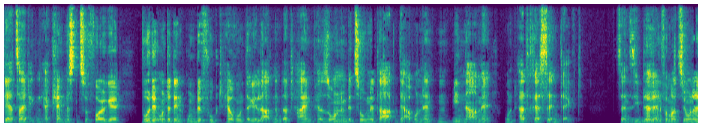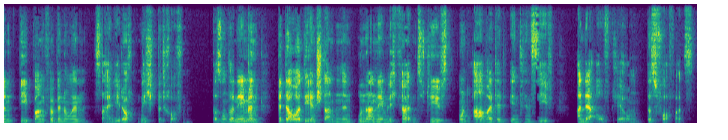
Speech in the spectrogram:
Derzeitigen Erkenntnissen zufolge wurde unter den unbefugt heruntergeladenen Dateien personenbezogene Daten der Abonnenten wie Name und Adresse entdeckt. Sensiblere Informationen wie Bankverbindungen seien jedoch nicht betroffen. Das Unternehmen bedauert die entstandenen Unannehmlichkeiten zutiefst und arbeitet intensiv an der Aufklärung des Vorfalls.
